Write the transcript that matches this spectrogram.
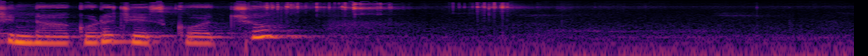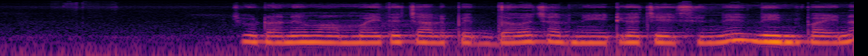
చిన్నగా కూడా చేసుకోవచ్చు. చూడండి మా అమ్మ అయితే చాలా పెద్దగా చాలా నీట్గా చేసింది. దీనిపైన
